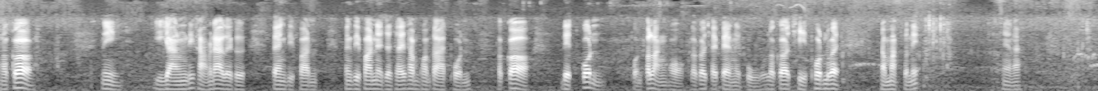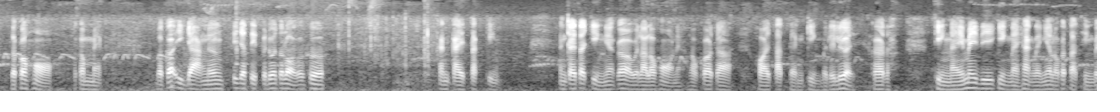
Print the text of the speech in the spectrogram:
แล้วก็นี่อีกอย่างที่ขาดไม่ได้เลยคือ แปรงสีฟัน แปรงสีฟันเนี่ยจะใช้ทำความสะอาดผล แล้วก็เด็ดก้น ผลฝรั่งออกแล้วก็ใช้แปรงในถูแล้วก็ฉีดพ่นด้วยน้ำหมักตัวนี้เนี่ยนะ แล้วก็ห่อแล้วก็แม็ก แล้วก็อีกอย่างหนึ่งที่จะติดไปด้วยตลอดก็คือกันไกตัดกิ่งกันไกตัดกิ่งเนี่ยก็เวลาเราห่อเนี่ยเราก็จะคอยตัดแต่งกิ่งไปเรื่อยๆ ก็กิ่งไหนไม่ดีกิ่งไหนแหักอะไรเงี้ยเราก็ตัดทิ้งไป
